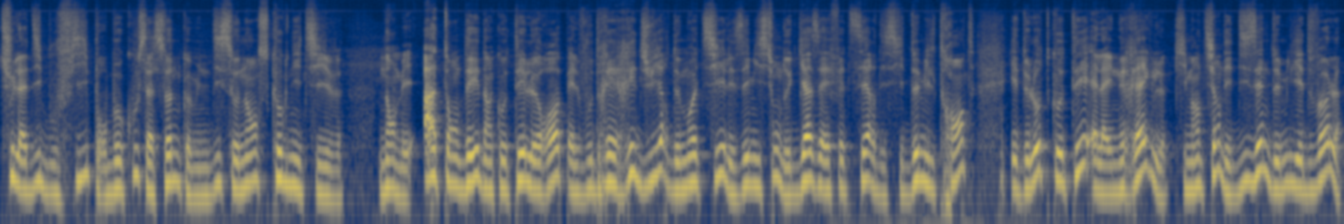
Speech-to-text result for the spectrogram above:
Tu l'as dit, Bouffi, pour beaucoup ça sonne comme une dissonance cognitive. Non mais attendez, d'un côté l'Europe, elle voudrait réduire de moitié les émissions de gaz à effet de serre d'ici 2030, et de l'autre côté, elle a une règle qui maintient des dizaines de milliers de vols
